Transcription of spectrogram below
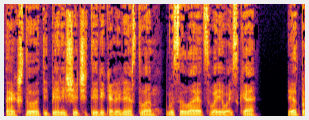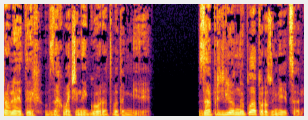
Так что теперь еще четыре королевства высылают свои войска и отправляют их в захваченный город в этом мире. За определенную плату, разумеется,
